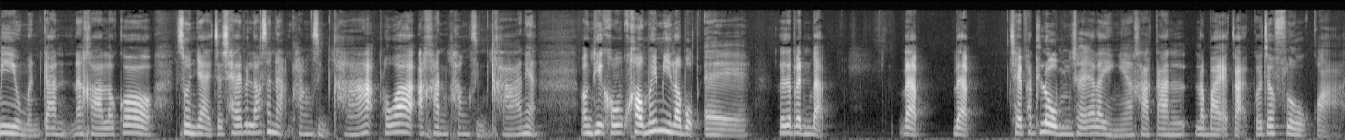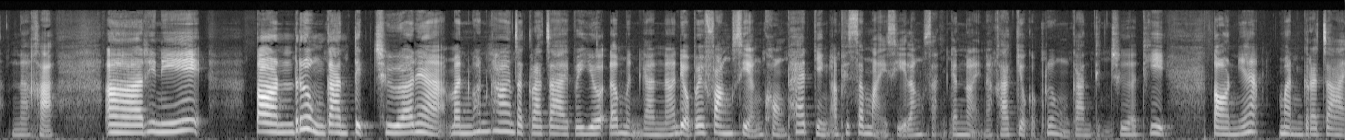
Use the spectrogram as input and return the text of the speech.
มีอยู่เหมือนกันนะคะ แล้วก็ส่วนใหญ่จะใช้เป็นลักษณะคลังสินค้า เพราะว่าอาคารคลังสินค้าเนี่ย บางทีเขาเขาไม่มีระบบแอร์ก็จะเป็นแบบแบบแบบใช้พัดลมใช้อะไรอย่างเงี้ยค่ะ การระบายอากาศก็จะโฟล์กว่านะคะทีนี้ ตอนเรื่องของการติดเชื้อเนี่ย มันค่อนข้างจะกระจายไปเยอะแล้วเหมือนกันนะ เดี๋ยวไปฟังเสียงของแพทย์หญิงอภิสมัยศรีรังสรรค์กันหน่อยนะคะ เกี่ยวกับเรื่องของการติดเชื้อที่ตอนนี้มันกระจาย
